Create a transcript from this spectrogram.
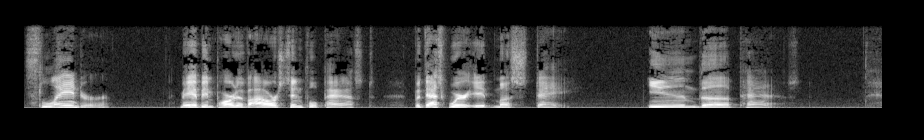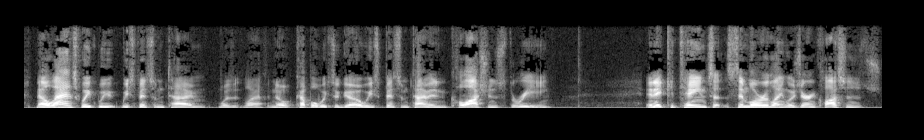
Slander may have been part of our sinful past, but that's where it must stay in the past. Now, last week we, we spent some time, was it last? No, a couple weeks ago, we spent some time in Colossians 3, and it contains similar language. There in Colossians,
